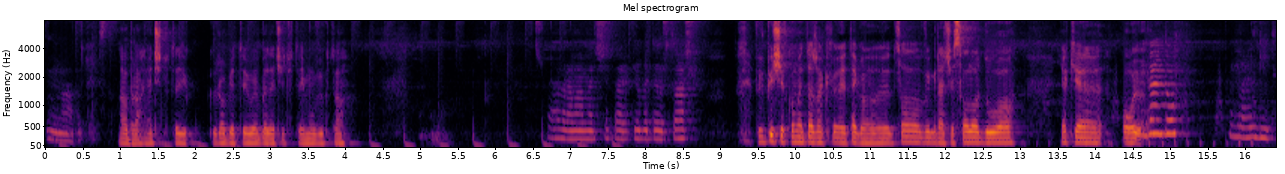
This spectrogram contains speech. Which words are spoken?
No, to jest. Dobra, ja ci tutaj robię tyły, będę ci tutaj mówił kto. Dobra, mamy trzy parkiuby, to już coś. Wy Wpiszcie w komentarzach e, tego, e, co wygracie, solo, duo, jakie... O, Wygrałem to. Jest git.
